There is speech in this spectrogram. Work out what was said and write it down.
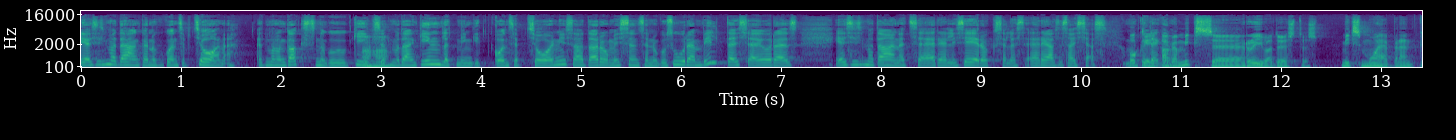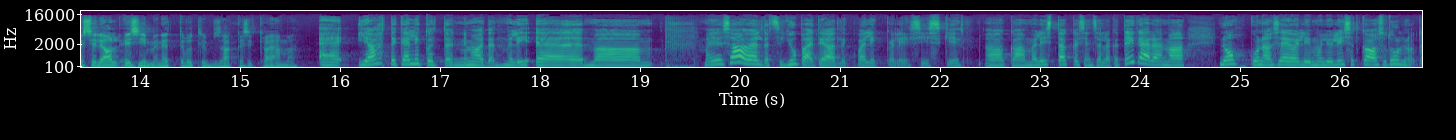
ja siis ma tahan ka nagu kontseptsioone, et mul on kaks nagu kiiks, et ma tahan kindlalt mingit kontseptsiooni, saada aru, mis on see nagu suurem pilt asja juures. ja siis ma tahan, et see realiseeruks selles reaalses asjas. okei aga miks rõivatööstus, miks moebränd, kas see oli esimene ettevõtlus, mis sa hakkasidki ajama? Äh, jah, tegelikult on niimoodi, et ma, äh, ma ma ei saa öelda, et see jube teadlik valik oli siiski, aga ma lihtsalt hakkasin sellega tegelema. noh, kuna see oli mul ju lihtsalt kaasa tulnud,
